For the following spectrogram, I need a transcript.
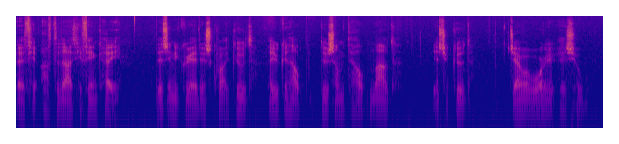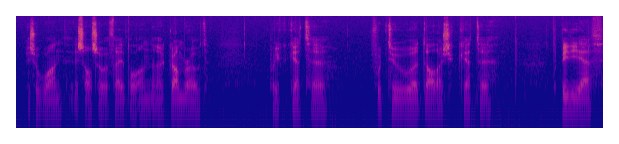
if you, after that you think, hey, this indie creator is quite good, maybe you can help do something to help him out. Yes, you could. Jera Warrior issue issue one is also available on uh, Gumroad, where you could get uh, for two uh, dollars you could get the PDF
